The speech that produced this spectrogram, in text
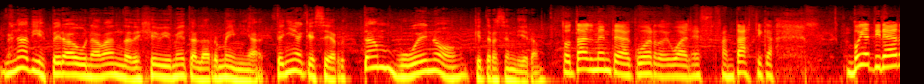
Nadie esperaba una banda de heavy metal armenia. Tenía que ser tan bueno que trascendiera. Totalmente de acuerdo, igual, es fantástica. Voy a tirar,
